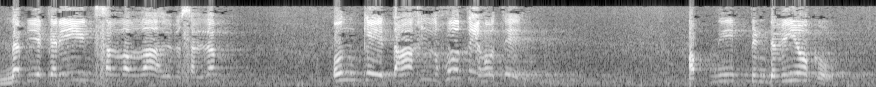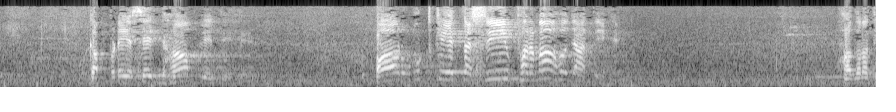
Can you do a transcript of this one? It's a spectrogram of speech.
نبی کریم صلی اللہ علیہ وسلم ان کے داخل ہوتے ہوتے اپنی پنڈلیوں کو کپڑے سے ڈھانپ لیتے ہیں اور اٹھ کے تشریف فرما ہو جاتے ہیں۔ حضرت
